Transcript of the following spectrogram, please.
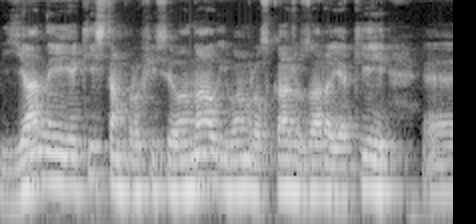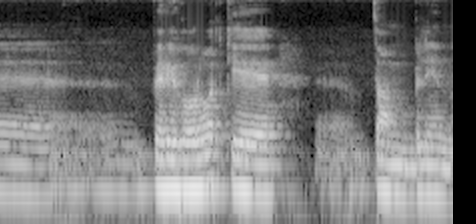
Я не якийсь там професіонал і вам розкажу зараз, які перегородки, е, там, блін,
